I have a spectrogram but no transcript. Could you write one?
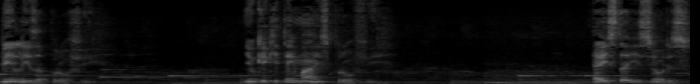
Beleza, prof. E o que que tem mais, prof? É isso aí, senhores.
